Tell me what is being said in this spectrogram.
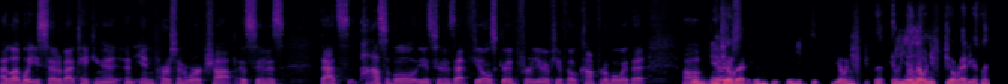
I love what you said about taking a, an in-person workshop as soon as that's possible, as soon as that feels good for you, if you feel comfortable with it. Um, when you feel ready, you- you- yeah, when you you'll know when you feel ready. It's like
